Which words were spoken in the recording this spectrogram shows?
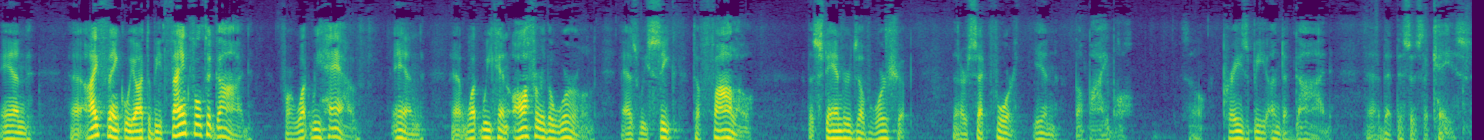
And uh, I think we ought to be thankful to God for what we have and uh, what we can offer the world as we seek to follow the standards of worship that are set forth in the Bible. So Praise be unto God uh, that this is the case.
